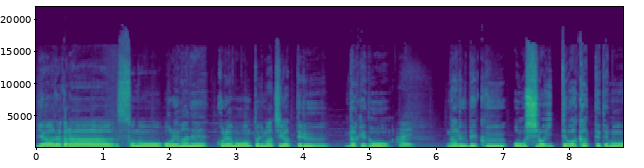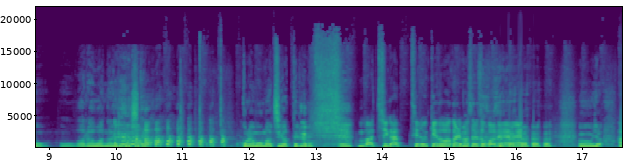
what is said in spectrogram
いやだからその俺はねこれはもう本当に間違ってるんだけどはい。なるべく面白いって分かっててももう笑わないようにしてる これはもう間違ってるよ。間違ってるけど分かりますねそこはね。うん、いや、は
